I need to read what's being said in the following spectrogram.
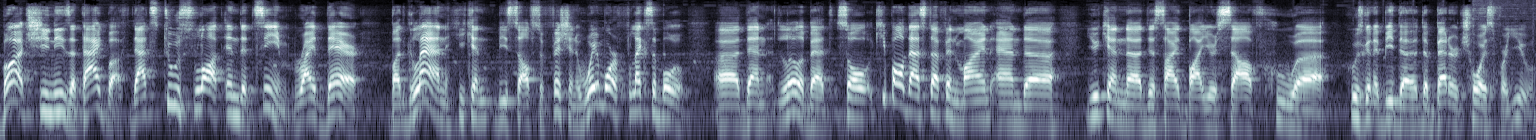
but she needs a tag buff. That's two slot in the team right there. But Glenn, he can be self-sufficient, way more flexible uh, than Lilibet. So keep all that stuff in mind and uh, you can uh, decide by yourself who uh, who's going to be the, the better choice for you.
